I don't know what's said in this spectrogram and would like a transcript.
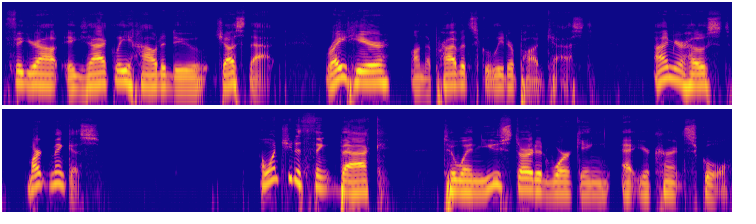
figure out exactly how to do just that right here on the Private School Leader Podcast. I'm your host, Mark Minkus. I want you to think back to when you started working at your current school.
